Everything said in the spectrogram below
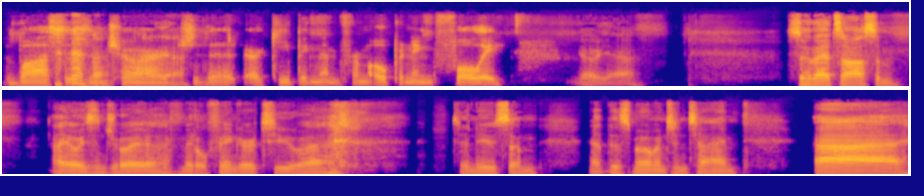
the bosses Oh, in charge that are keeping them from opening fully. Oh yeah. So that's awesome. I always enjoy a middle finger to uh, to Newsom at this moment in time. Uh,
